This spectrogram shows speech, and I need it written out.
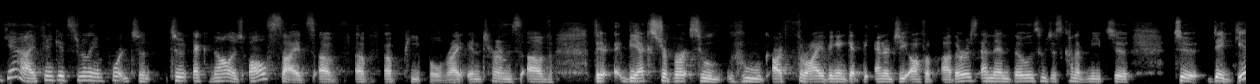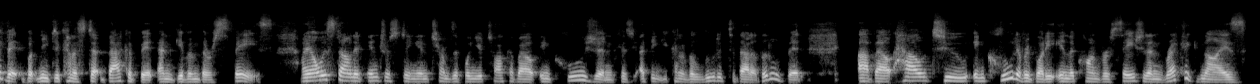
yeah, I think it's really important to, to acknowledge all sides of, of, of people, right? In terms of the, the extroverts who, who are thriving and get the energy off of others, and then those who just kind of need to, to, they give it, but need to kind of step back a bit and give them their space. I always found it interesting in terms of when you talk about inclusion, because I think you kind of alluded to that a little bit, about how to include everybody in the conversation and recognize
